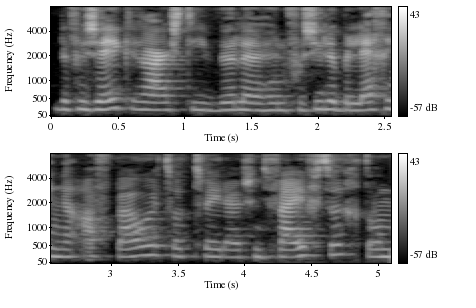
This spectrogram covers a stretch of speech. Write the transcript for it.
De verzekeraars die willen hun fossiele beleggingen afbouwen tot 2050. Dan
